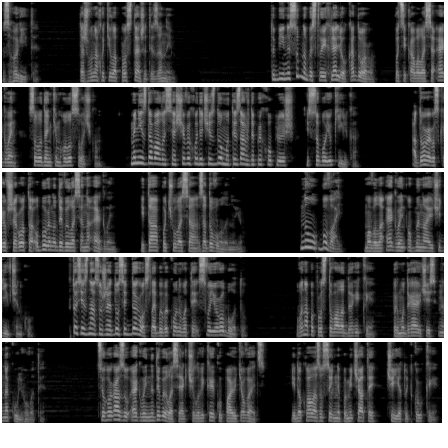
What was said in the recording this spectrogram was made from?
Згоріти. Та ж вона хотіла простежити за ним. Тобі не сумно без твоїх ляльок, Адоро? поцікавилася Егвен солоденьким голосочком. Мені здавалося, що, виходячи з дому, ти завжди прихоплюєш із собою кілька. Адора, розкривши рота, обурено дивилася на Егвен, і та почулася задоволеною. Ну, бувай, мовила Егвейн, обминаючи дівчинку. Хтось із нас уже досить дорослий, аби виконувати свою роботу. Вона попростувала до ріки, примудряючись не накульгувати. Цього разу Егвейн не дивилася, як чоловіки купають овець, і доклала зусиль не помічати, чи є тут курки.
